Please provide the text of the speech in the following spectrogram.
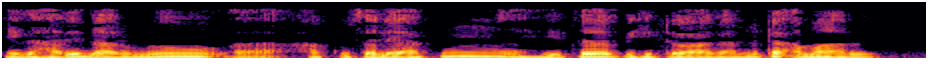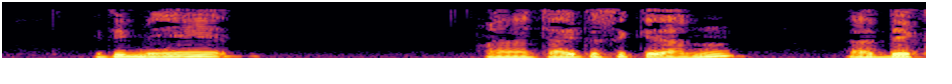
ඒක හරි දරුණු අකුසලයක් හිත පිහිටවා ගන්නට අමාරුයි ඉතින් මේ චෛතසිකයන් දෙක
